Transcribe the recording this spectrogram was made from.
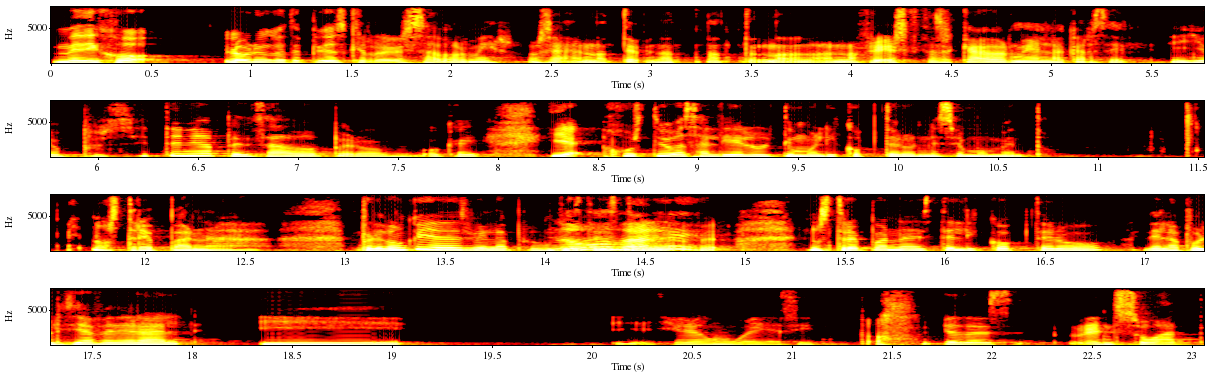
me dijo, lo único que te pido es que regreses a dormir. O sea, no te, no, no, no, no, que te quedado a dormir en la cárcel. Y yo, pues sí tenía pensado, pero ok. Y justo iba a salir el último helicóptero en ese momento. Nos trepan a... Perdón que ya desvié la pregunta. No, dale. pero nos trepan a este helicóptero de la Policía Federal y, y llega un güey así, todo, ya sabes, en SWAT,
